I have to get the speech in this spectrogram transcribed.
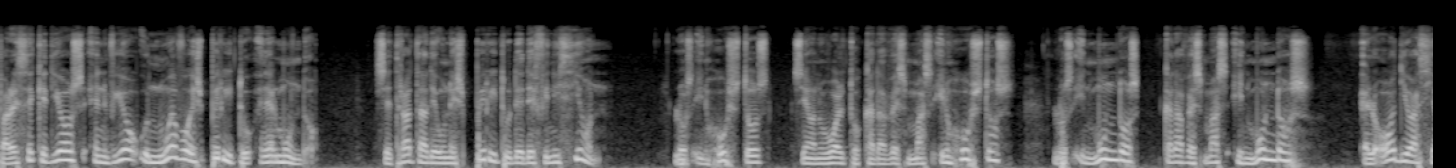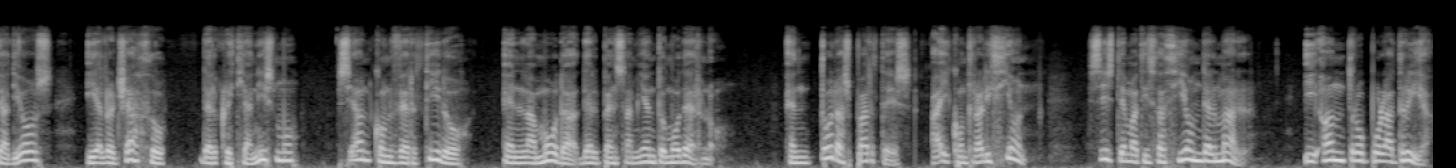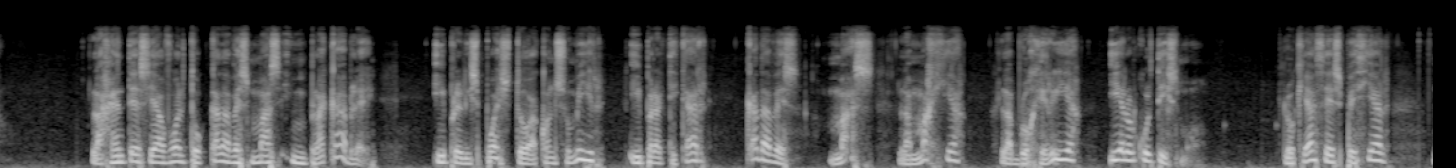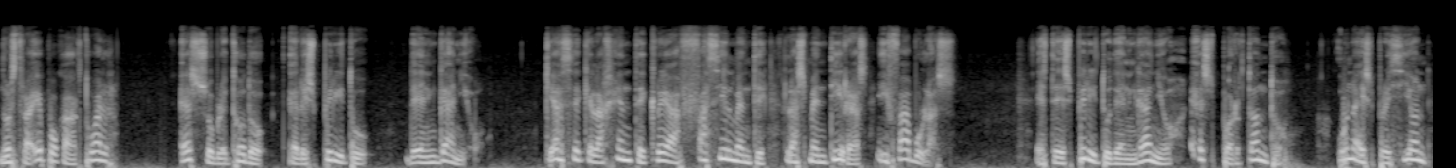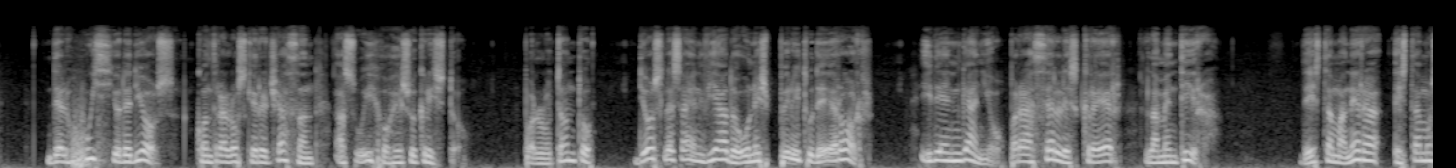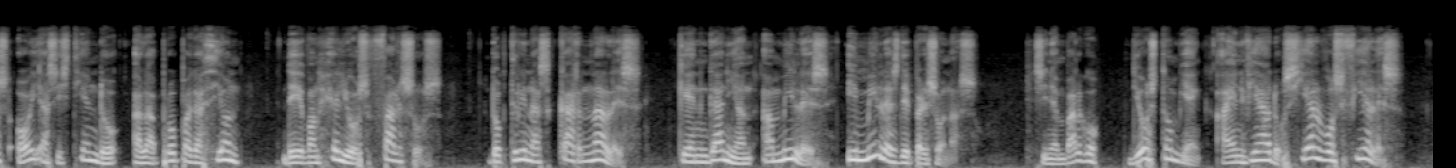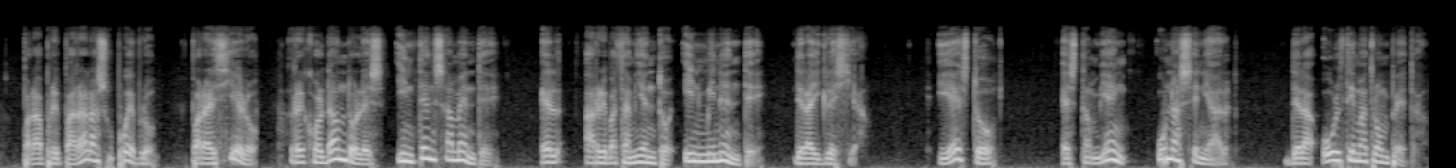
parece que Dios envió un nuevo espíritu en el mundo. Se trata de un espíritu de definición. Los injustos se han vuelto cada vez más injustos, los inmundos cada vez más inmundos, el odio hacia Dios y el rechazo del cristianismo se han convertido en la moda del pensamiento moderno. En todas partes hay contradicción, sistematización del mal y antropolatría. La gente se ha vuelto cada vez más implacable y predispuesto a consumir y practicar cada vez más la magia, la brujería y el ocultismo. Lo que hace especial nuestra época actual es sobre todo el espíritu de engaño, que hace que la gente crea fácilmente las mentiras y fábulas. Este espíritu de engaño es, por tanto, una expresión del juicio de Dios contra los que rechazan a su Hijo Jesucristo. Por lo tanto, Dios les ha enviado un espíritu de error y de engaño para hacerles creer la mentira. De esta manera estamos hoy asistiendo a la propagación de evangelios falsos, doctrinas carnales que engañan a miles y miles de personas. Sin embargo, Dios también ha enviado siervos fieles para preparar a su pueblo para el cielo, recordándoles intensamente el arrebatamiento inminente de la iglesia. Y esto es también una señal de la última trompeta.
